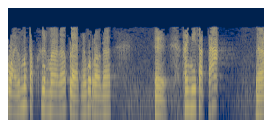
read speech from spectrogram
ปล่อยมันมันกลับคืนมานะแปลกนะพวกเรานะเออ ให้มีสัจจะนะ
